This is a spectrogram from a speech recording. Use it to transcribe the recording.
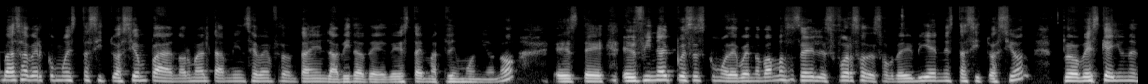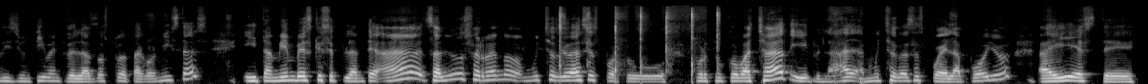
vas a ver cómo esta situación paranormal también se va a enfrentar en la vida de, de, este matrimonio, ¿no? Este, el final pues es como de, bueno, vamos a hacer el esfuerzo de sobrevivir en esta situación, pero ves que hay una disyuntiva entre las dos protagonistas y también ves que se plantea, ah, saludos Fernando, muchas gracias por tu, por tu cobachat y pues, muchas gracias por el apoyo. Ahí, este,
